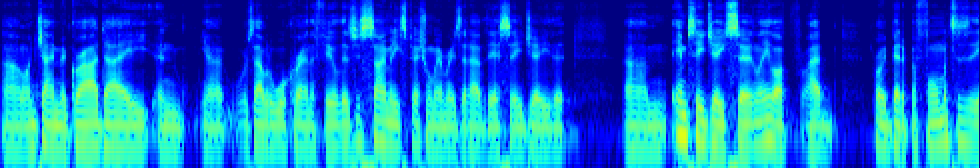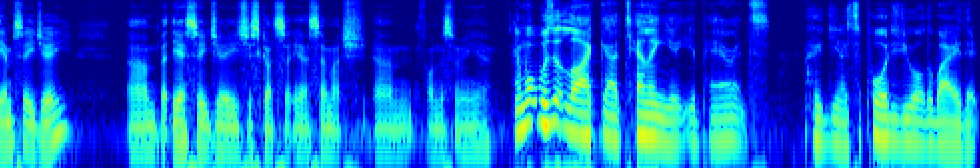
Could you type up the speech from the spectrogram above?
um, on Jane McGrath Day, and you know was able to walk around the field. There's just so many special memories that have the SCG that um, MCG certainly. Like I had probably better performances at the MCG. Um, but the SCG has just got so, yeah, so much um, fondness for me. Yeah. And what was it like uh, telling your, your parents, who you know supported you all the way, that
